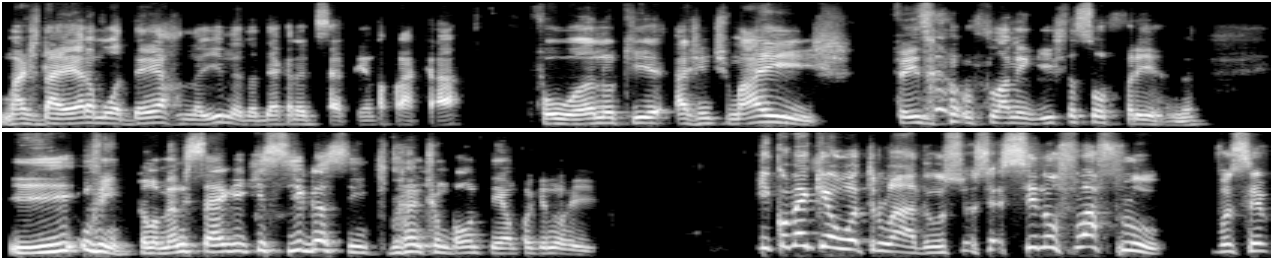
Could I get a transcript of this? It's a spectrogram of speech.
mas da era moderna aí, né? Da década de 70 para cá, foi o ano que a gente mais fez o flamenguista sofrer, né? E, enfim, pelo menos segue que siga assim durante um bom tempo aqui no Rio. E como é que é o outro lado? Se no Fla-Flu você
